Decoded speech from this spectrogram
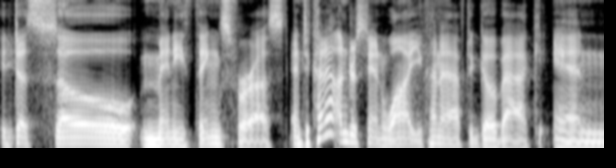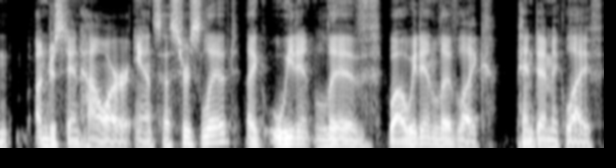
It does so many things for us. And to kind of understand why, you kind of have to go back and understand how our ancestors lived. Like, we didn't live, well, we didn't live like pandemic life.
